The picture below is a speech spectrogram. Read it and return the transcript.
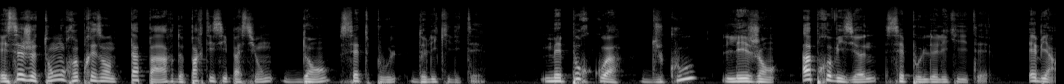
Et ce jeton représente ta part de participation dans cette poule de liquidité. Mais pourquoi, du coup, les gens approvisionnent ces poules de liquidité? Eh bien,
